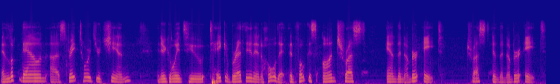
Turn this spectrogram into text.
and look down uh, straight towards your chin. And you're going to take a breath in and hold it and focus on trust and the number eight. Trust and the number eight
